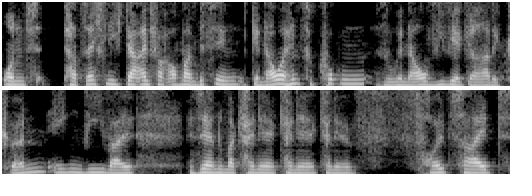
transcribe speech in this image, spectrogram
Und tatsächlich da einfach auch mal ein bisschen genauer hinzugucken, so genau wie wir gerade können irgendwie, weil wir sind ja nun mal keine, keine, keine Vollzeit,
